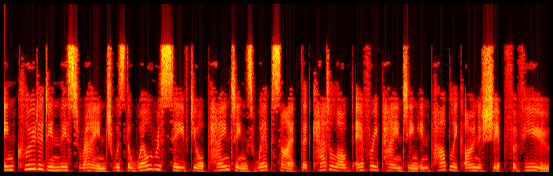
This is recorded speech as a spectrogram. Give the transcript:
Included in this range was the well-received Your Paintings website that catalogued every painting in public ownership for view.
